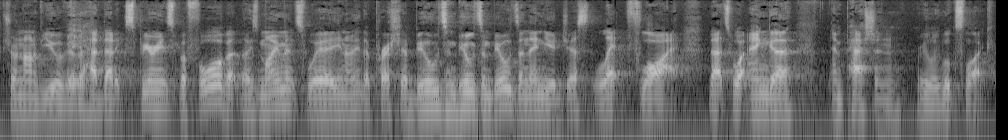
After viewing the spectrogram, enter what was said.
I'm sure none of you have ever had that experience before, but those moments where, you know, the pressure builds and builds and builds and then you just let fly. That's what anger and passion really looks like.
